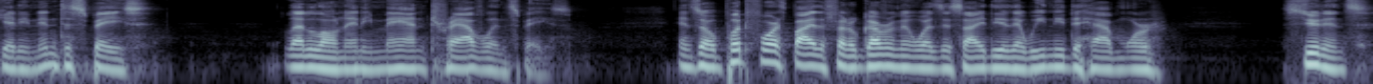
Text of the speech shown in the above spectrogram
getting into space, let alone any man travel in space. And so, put forth by the federal government was this idea that we need to have more students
